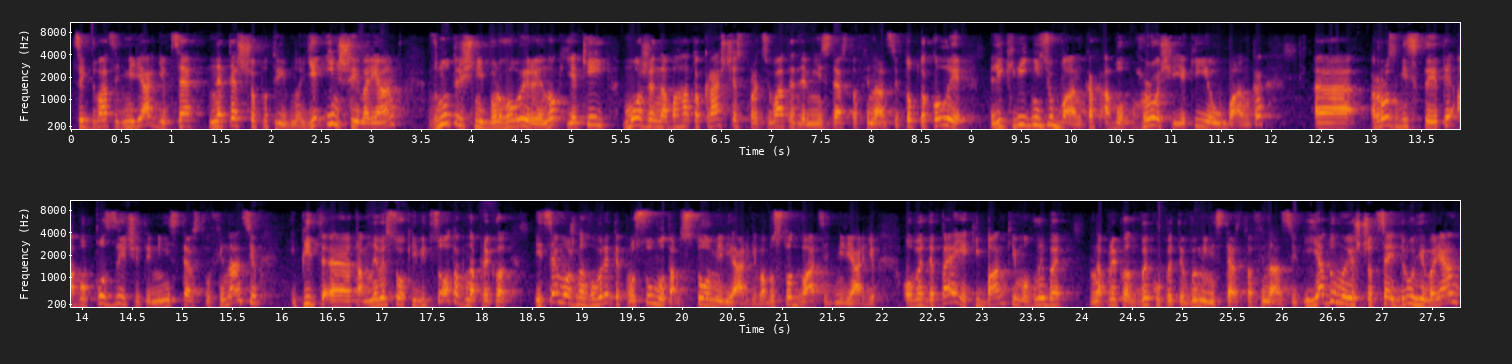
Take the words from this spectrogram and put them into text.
Цих 20 мільярдів це не те, що потрібно. Є інший варіант. внутрішній борговий ринок, який може набагато краще спрацювати для міністерства фінансів. Тобто, коли ліквідність у банках або гроші, які є у банках. е, Розмістити або позичити міністерству фінансів під е, там невисокий відсоток, наприклад, і це можна говорити про суму там 100 мільярдів або 120 мільярдів ОВДП, які банки могли би, наприклад, викупити в міністерство фінансів. І я думаю, що цей другий варіант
